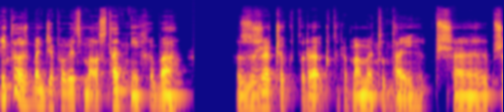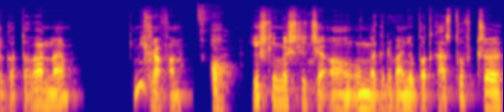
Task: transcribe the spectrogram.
I to już będzie powiedzmy ostatni chyba z rzeczy, które, które mamy tutaj przy, przygotowane. Mikrofon. O. Jeśli myślicie o nagrywaniu podcastów, czy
